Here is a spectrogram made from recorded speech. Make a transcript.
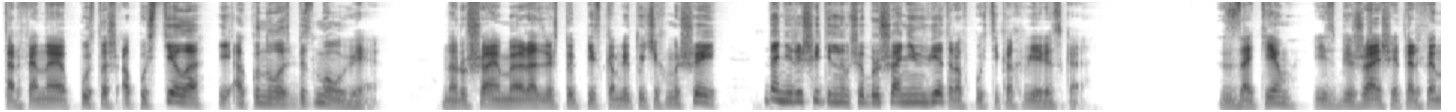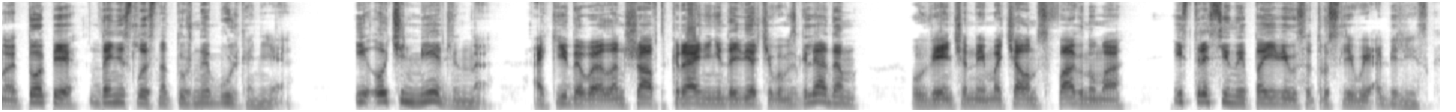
торфяная пустошь опустела и окунулась безмолвие, нарушаемое разве что писком летучих мышей да нерешительным шебрушанием ветра в кустиках вереска. Затем из ближайшей торфяной топи донеслось натужное бульканье. И очень медленно, Окидывая ландшафт крайне недоверчивым взглядом, увенчанный мочалом сфагнума, из трясины появился трусливый обелиск.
